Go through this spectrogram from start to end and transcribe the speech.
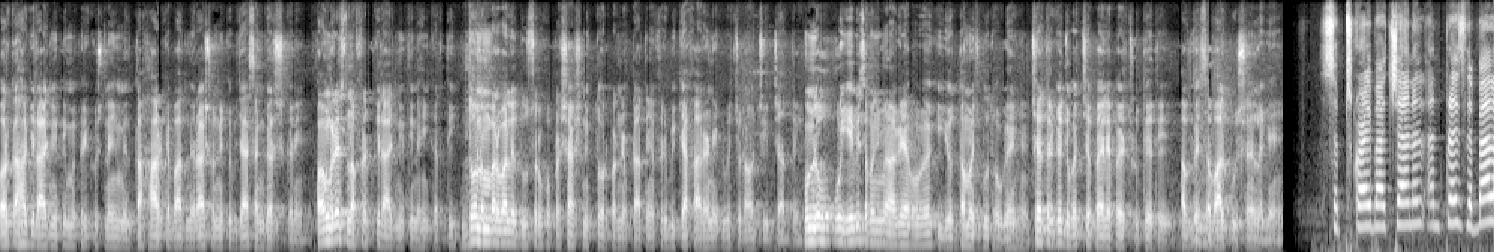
और कहा कि राजनीति में फ्री कुछ नहीं मिलता, हार के बाद निराश होने के बजाय संघर्ष करें। कांग्रेस नफरत की राजनीति नहीं करती। दो नंबर वाले दूसरों को प्रशासनिक तौर पर निपटाते हैं, फिर भी क्या कारण है की वे चुनाव जीत जाते हैं? उन लोगों को ये भी समझ में आ गया होगा की योद्धा मज़बूत हो गए हैं। क्षेत्र के जो बच्चे पहले पैर छूते थे, अब वे सवाल पूछने लगे हैं। Subscribe our channel and press the bell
